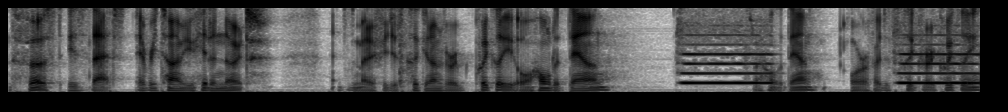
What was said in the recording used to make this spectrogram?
the first is that every time you hit a note, it doesn't matter if you just click it on very quickly or hold it down. So I hold it down, or if I just click very quickly,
